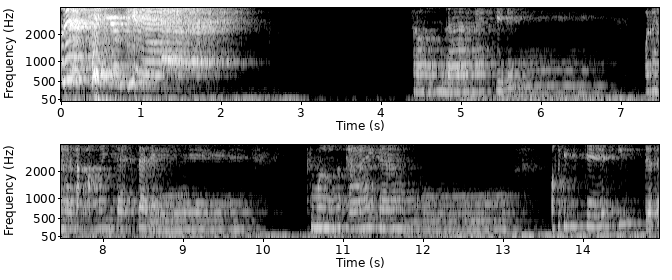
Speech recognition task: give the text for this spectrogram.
出て行けそんなわけで、オラは追い出され、雲の階段を降りていったら、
